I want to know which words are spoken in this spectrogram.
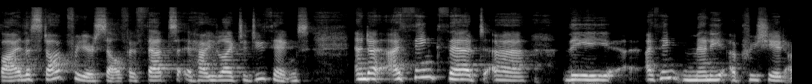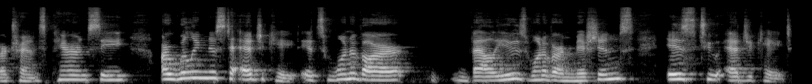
buy the stock for yourself if that's how you like to do things. And i, I think that uh, the i think many appreciate our transparency our willingness to educate. It's one of our values, one of our missions is to educate.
